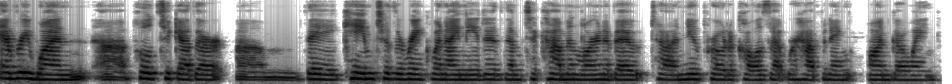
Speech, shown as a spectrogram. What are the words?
everyone uh, pulled together. Um, they came to the rink when I needed them to come and learn about uh, new protocols that were happening ongoing.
